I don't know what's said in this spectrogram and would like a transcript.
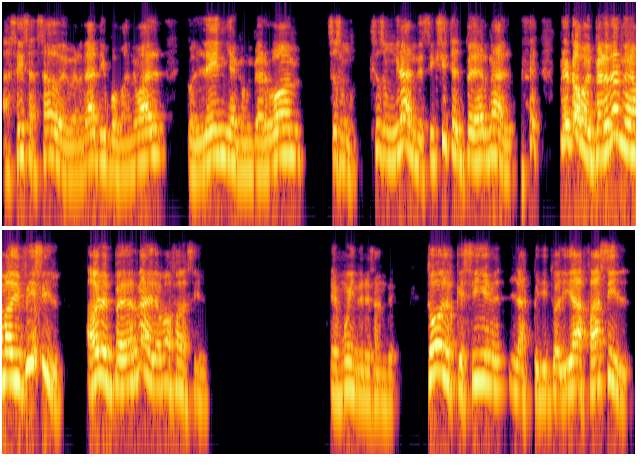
haces asado de verdad, tipo manual, con leña, con carbón, sos un, sos grande, si existe el pedernal. Pero ¿cómo? ¿El pedernal no era más difícil? Ahora el pedernal es lo más fácil. Es muy interesante. Todos los que siguen la espiritualidad fácil,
